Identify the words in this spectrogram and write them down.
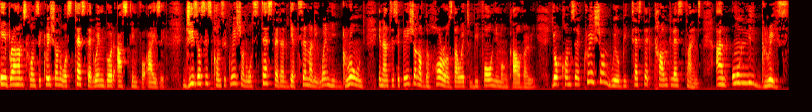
Abraham's consecration was tested when God asked him for Isaac. Jesus' consecration was tested at Gethsemane when he groaned in anticipation of the horrors that were to befall him on Calvary. Your consecration will be tested countless times, and only grace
